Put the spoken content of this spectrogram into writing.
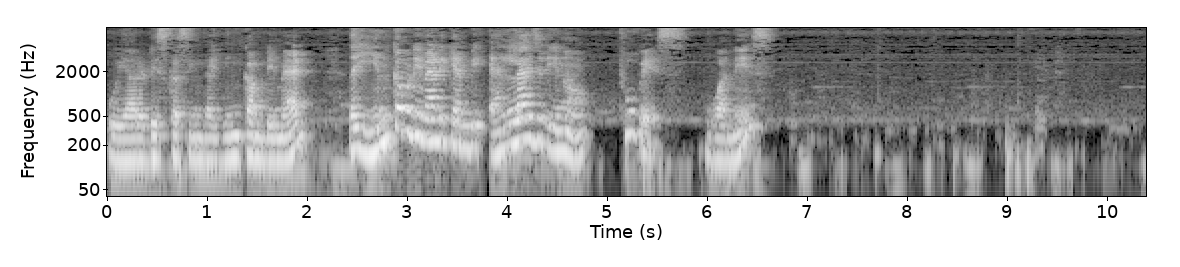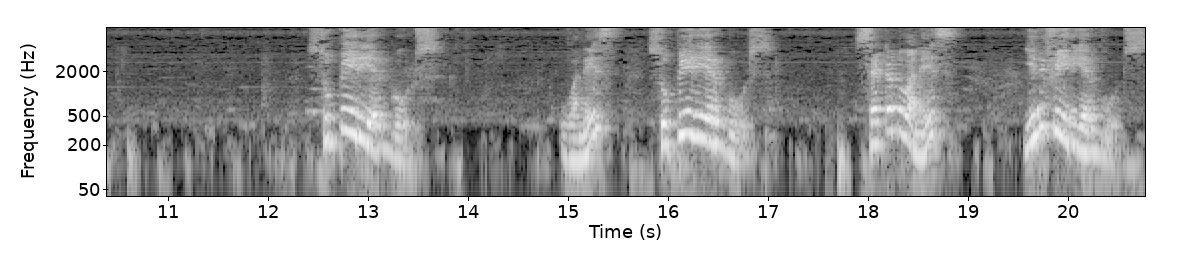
we are discussing the income demand. The income demand can be analyzed in two ways. One is superior goods. One is superior goods. Second one is inferior goods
